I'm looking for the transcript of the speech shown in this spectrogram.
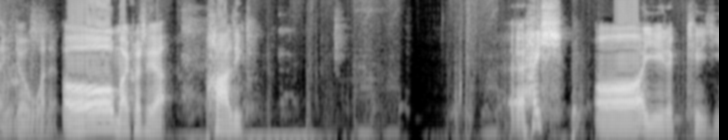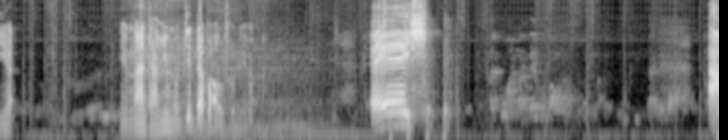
I don't want it oh Minecraft ရဲ့ဖာလီအဲဟိတ်အော်အရေးတဲ့ခေကြီးကညငါဒါမျိုးမပြတ်တတ်ပါဘူးဆိုနေမှာအေးအာ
